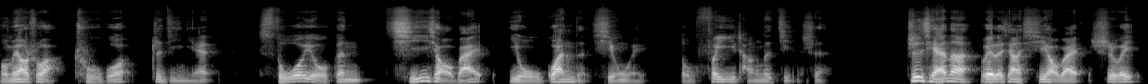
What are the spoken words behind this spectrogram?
我们要说啊，楚国这几年所有跟齐小白有关的行为都非常的谨慎。之前呢，为了向齐小白示威。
